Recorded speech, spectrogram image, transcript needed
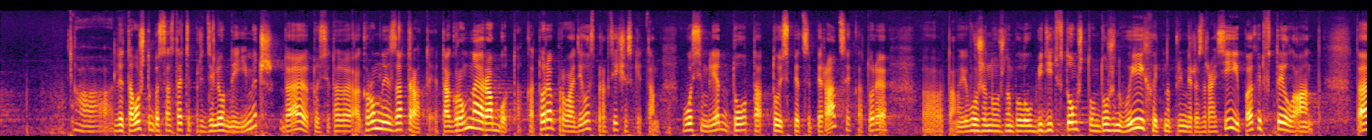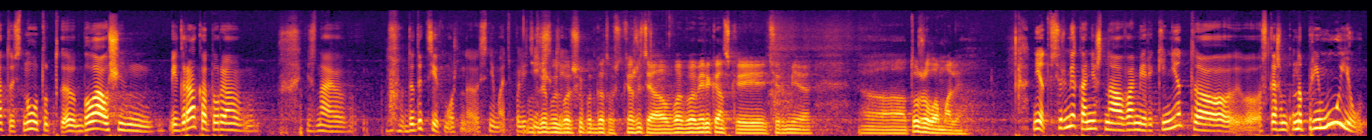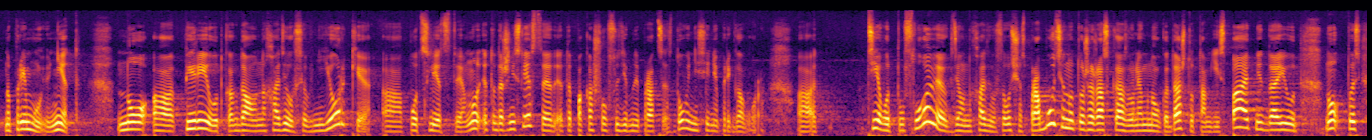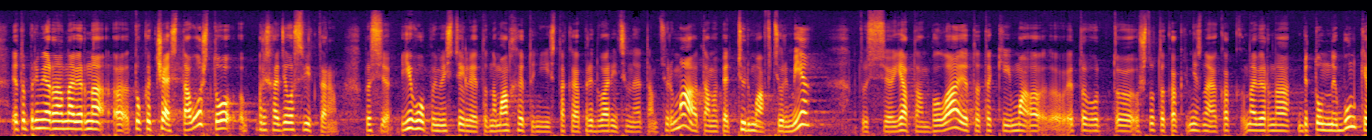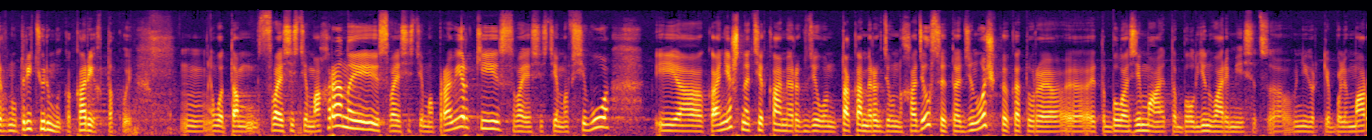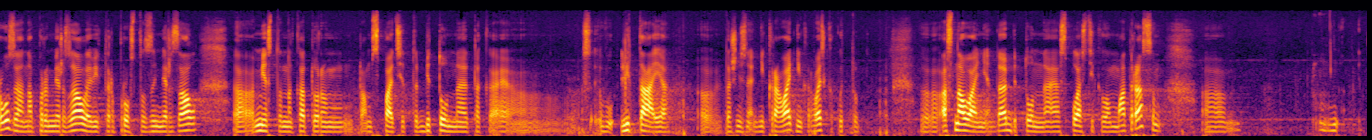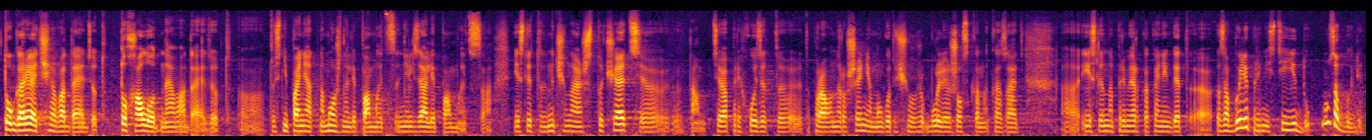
для того, чтобы создать определенный имидж, да, то есть это огромные затраты, это огромная работа, которая проводилась практически там 8 лет до той спецоперации, которая там, его же нужно было убедить в том, что он должен выехать, например, из России и поехать в Таиланд. Да, то есть, ну, тут э, была очень игра, которая не знаю, детектив можно снимать политический. Ну, требует большой подготовки. Скажите, а в, в американской тюрьме э, тоже ломали? Нет, в тюрьме, конечно, в Америке нет. Э, скажем, напрямую, напрямую нет. Но а, период, когда он находился в Нью-Йорке а, под следствием, ну это даже не следствие, это пока шел судебный процесс, до вынесения приговора. А, те вот условия, где он находился, вот сейчас про Бутину тоже рассказывали много, да, что там ей спать не дают. Ну, то есть это примерно, наверное, э, только часть того, что происходило с Виктором. То есть его поместили, это на Манхэттене есть такая предварительная там тюрьма, а там опять тюрьма в тюрьме, то есть я там была, это такие, э, это вот э, что-то как, не знаю, как, наверное, бетонный бункер внутри тюрьмы, как орех такой. Вот там своя система охраны, своя система проверки, своя система всего. И, а, конечно, те камеры, где он, та камера, где он находился, это одиночка, которая, э, это была зима, это был январь месяц, э, в Нью-Йорке были морозы, она промерзала, Виктор просто замерзал. Э, место, на котором там спать, это бетонная такая, летая, даже не знаю, не кровать, не кровать, какой-то Э, основание да, бетонное с пластиковым матрасом, э, то горячая вода идет, то холодная вода идет. Э, то есть непонятно, можно ли помыться, нельзя ли помыться. Если ты начинаешь стучать, там, тебя приходит это правонарушение, могут еще более жестко наказать. Если, например, как они говорят, забыли принести еду, ну забыли.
